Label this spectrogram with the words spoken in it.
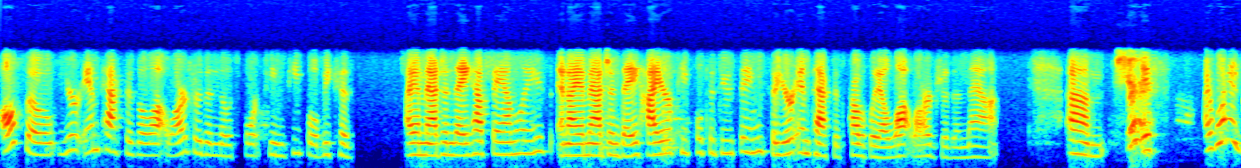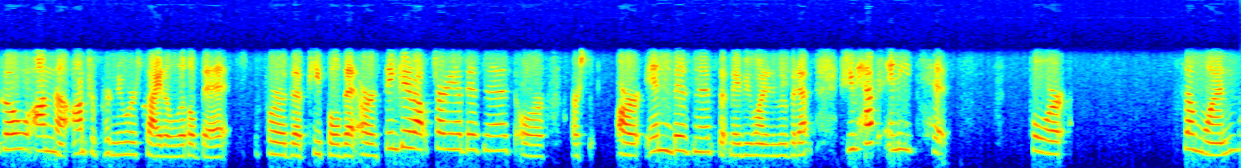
also, your impact is a lot larger than those 14 people because I imagine they have families and I imagine they hire people to do things. So your impact is probably a lot larger than that. Um, sure. If I want to go on the entrepreneur side a little bit for the people that are thinking about starting a business or are are in business but maybe wanting to move it up. Do you have any tips for someone,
